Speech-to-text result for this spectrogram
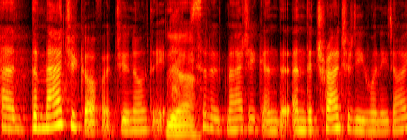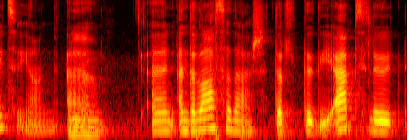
and the magic of it. You know, the Yeah. absolute magic, and the, and the tragedy when he died so young, um, Yeah. and and the loss of that, the, the the absolute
